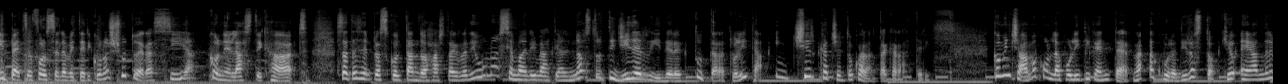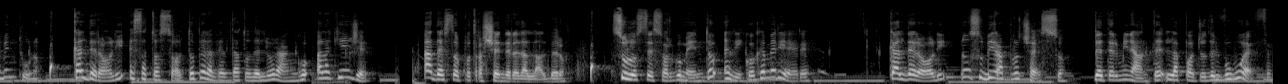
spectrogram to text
Il pezzo, forse l'avete riconosciuto, era Sia con Elastic Heart. State sempre ascoltando Hashtag Radio 1 e siamo arrivati al nostro TG del ridere, tutta l'attualità in circa 140 caratteri. Cominciamo con la politica interna a cura di Rostocchio e Andre 21. Calderoli è stato assolto per aver dato dell'orango alla Chiengé. Adesso potrà scendere dall'albero. Sullo stesso argomento Enrico Cameriere. Calderoli non subirà processo, determinante l'appoggio del WWF.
